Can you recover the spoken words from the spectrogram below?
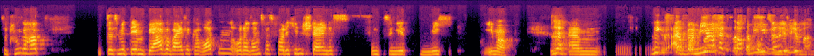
zu tun gehabt. Das mit dem bergeweise Karotten oder sonst was vor dich hinstellen, das funktioniert nicht immer. ähm, Nix also bei mir hat es noch nie wirklich, immer.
